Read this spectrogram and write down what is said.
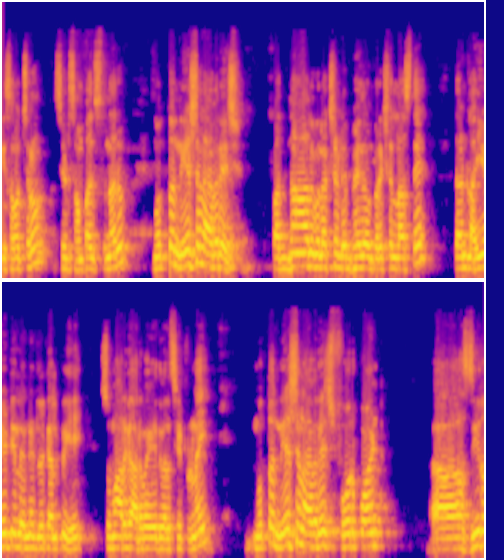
ఈ సంవత్సరం సీట్లు సంపాదిస్తున్నారు. మొత్తం నేషనల్ యావరేజ్ పద్నాలుగు లక్షల డెబ్బై ఐదు పరీక్షలు రాస్తే దాంట్లో ఐఐటీలు అన్నింటిలో కలిపి సుమారుగా అరవై ఐదు వేల సీట్లు ఉన్నాయి మొత్తం national average four point zero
